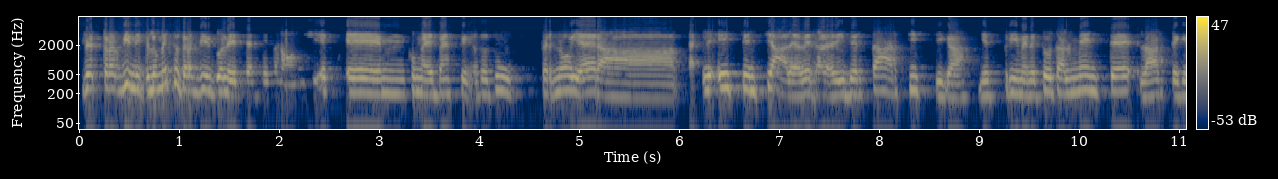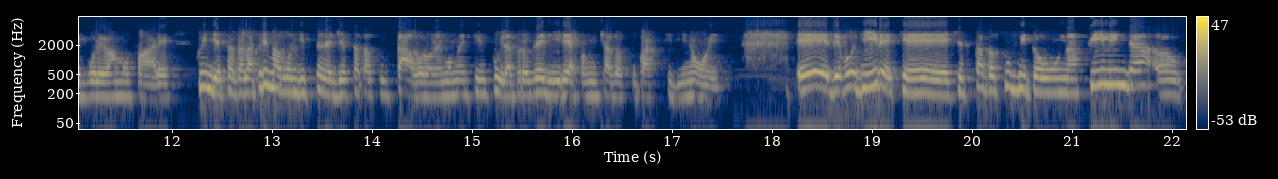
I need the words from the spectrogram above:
Per tra- quindi lo metto tra virgolette antieconomici e, e come hai ben spiegato tu, per noi era eh, essenziale avere la libertà artistica di esprimere totalmente l'arte che volevamo fare. Quindi è stata la prima condizione gettata sul tavolo nel momento in cui la Progredire ha cominciato a occuparsi di noi. E devo dire che c'è stato subito un feeling, uh,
